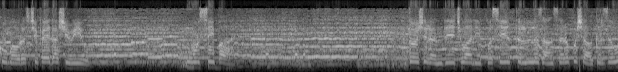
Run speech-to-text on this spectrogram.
کومه ورځ چې پیدا شوي یو مصیبت د ژرندې جوالي په څېر تل له ځان سره په شا ګرځوو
